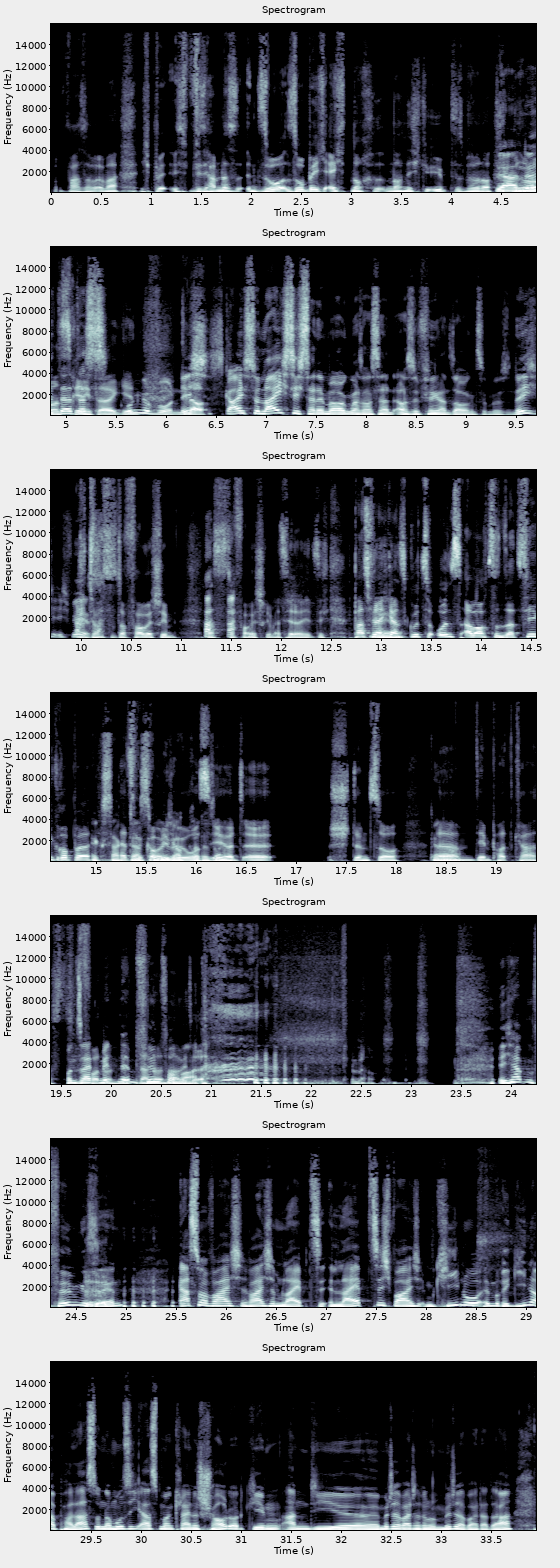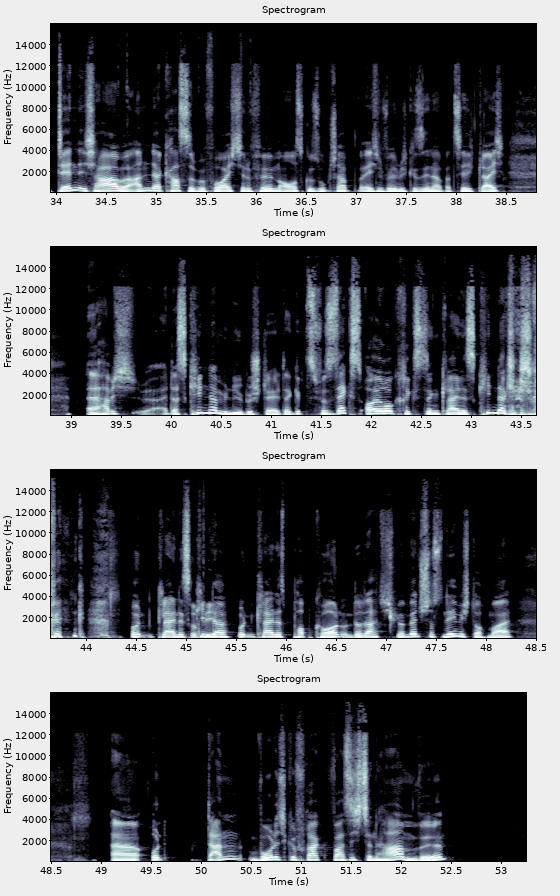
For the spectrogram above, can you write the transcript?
was auch immer. Ich, ich, wir haben das so, so bin ich echt noch, noch nicht geübt. Das müssen wir noch, Ja, müssen wir ne, noch ins das, das ist gehen. ungewohnt, nicht? Genau. Ist gar nicht so leicht, sich dann immer irgendwas aus, den- aus den Fingern saugen zu müssen, nicht? Ich Ach, weiß. du hast es doch vorgeschrieben. Hast es doch vorgeschrieben. Erzähl doch jetzt nicht. Passt vielleicht Ja, ja. ganz gut zu uns, aber auch zu unserer Zielgruppe. Exakt, Herzlich das willkommen, liebe gerade Ihr hört, äh, stimmt so, Genau. ähm, den Podcast. Und seid von mitten im und Filmformat. David. genau. Ich habe einen Film gesehen. Erstmal war ich, war ich im Leipzig. In Leipzig war ich im Kino im Regina Palast und da muss ich erstmal ein kleines Shoutout geben an die äh, Mitarbeiterinnen und Mitarbeiter da. Denn ich habe an der Kasse, bevor ich den Film ausgesucht habe, welchen Film ich gesehen habe, erzähle ich gleich, äh, habe ich äh, das Kindermenü bestellt. Da gibt's für 6 Euro kriegst du ein kleines Kindergeschenk und ein kleines Supi. Kinder und ein kleines Popcorn. Und da dachte ich mir, Mensch, das nehme ich doch mal. Äh, und dann wurde ich gefragt, was ich denn haben will.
